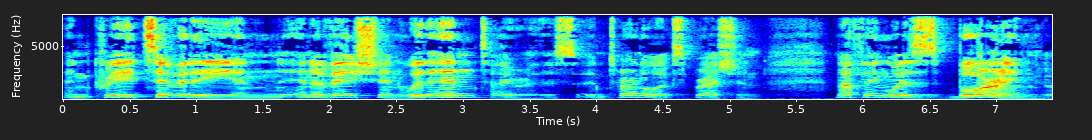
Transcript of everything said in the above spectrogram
and creativity and innovation within Torah, this internal expression. Nothing was boring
